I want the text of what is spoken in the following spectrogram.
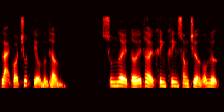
lại có chút tiểu mừng thầm. Xung ngươi tới thời khinh khinh song trưởng ôm ngực,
